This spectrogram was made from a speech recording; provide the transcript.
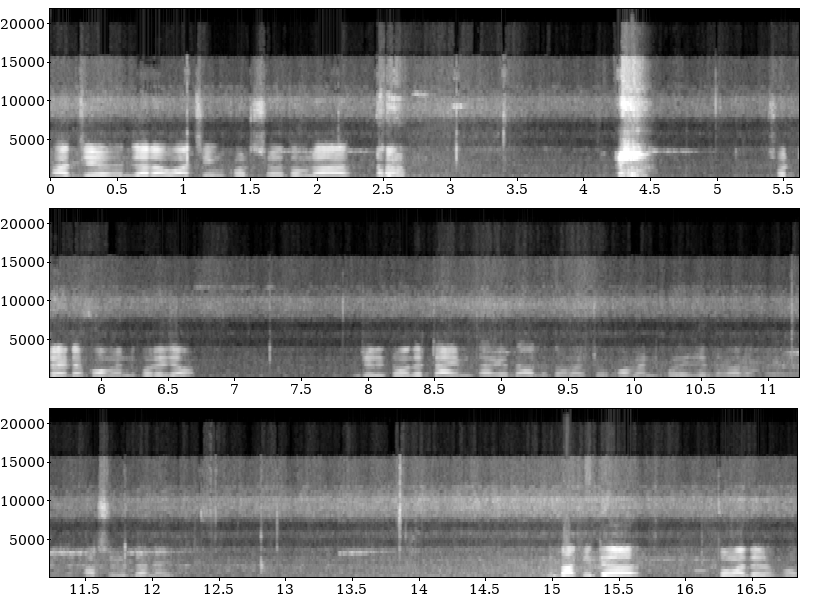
আর যে যারা ওয়াচিং করছ, তোমরা ছোট্ট একটা কমেন্ট করে যাও। যদি তোমাদের টাইম থাকে, তাহলে তোমরা একটু কমেন্ট করে যেতে পারো। অসুবিধা নেই। বাকিটা তোমাদের উপর।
